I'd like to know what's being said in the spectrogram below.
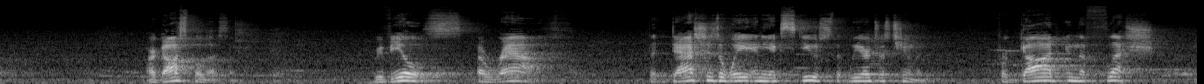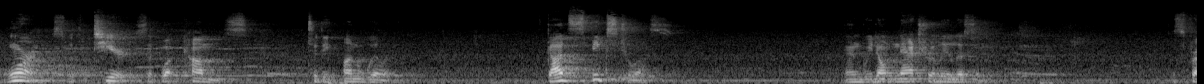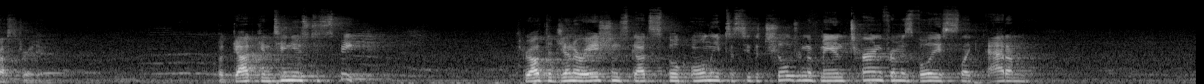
our gospel lesson, reveals a wrath that dashes away any excuse that we are just human. For God in the flesh warns with tears of what comes to the unwilling. God speaks to us, and we don't naturally listen. It's frustrating. But God continues to speak. Throughout the generations, God spoke only to see the children of man turn from his voice like Adam.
